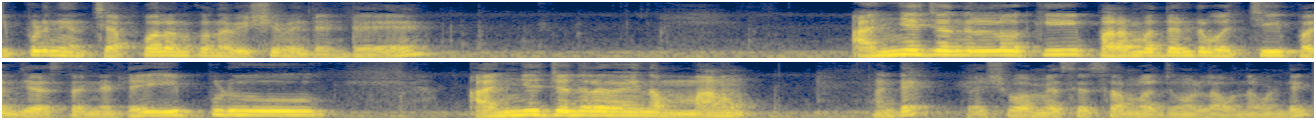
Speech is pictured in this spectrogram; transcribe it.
ఇప్పుడు నేను చెప్పాలనుకున్న విషయం ఏంటంటే అన్యజనుల్లోకి పరమతండ్రి వచ్చి పనిచేస్తాడంటే ఇప్పుడు అన్యజనులమైన మనం అంటే యశ్వమెస్ఏ సామ్రాజ్యం వల్ల ఉన్నామండి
